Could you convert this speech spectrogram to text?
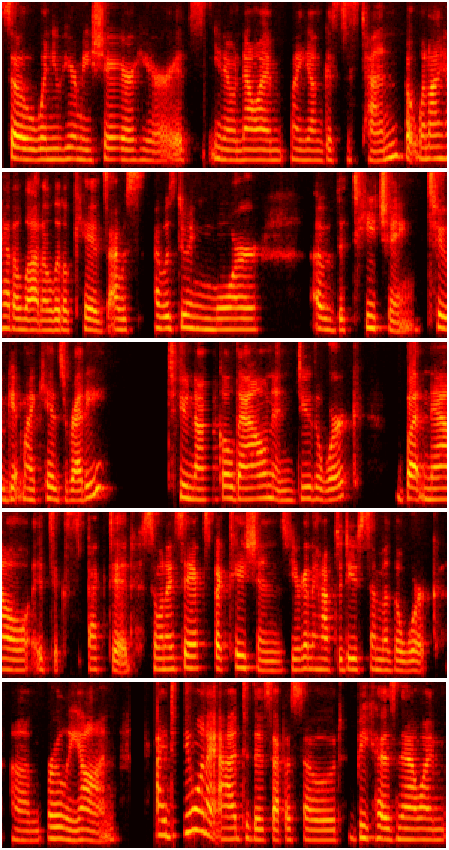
So when you hear me share here it's you know now i'm my youngest is 10 but when i had a lot of little kids i was i was doing more of the teaching to get my kids ready to knuckle down and do the work but now it's expected. So when i say expectations you're going to have to do some of the work um, early on i do want to add to this episode because now i'm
